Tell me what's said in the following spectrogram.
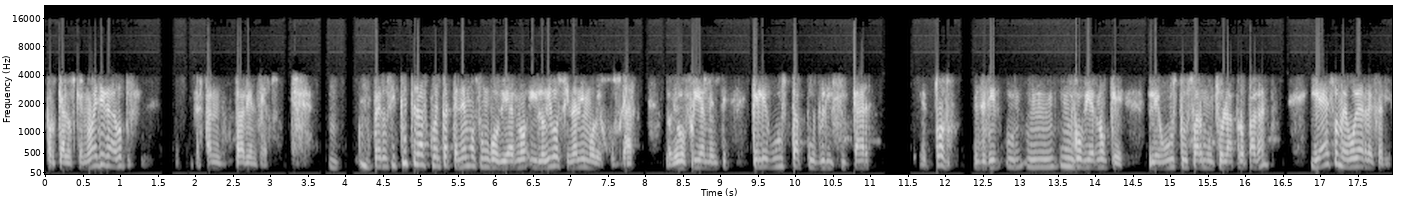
porque a los que no ha llegado, pues están todavía en ceros. Pero si tú te das cuenta, tenemos un gobierno, y lo digo sin ánimo de juzgar, lo digo fríamente, que le gusta publicitar eh, todo. Es decir, un, un, gobierno que le gusta usar mucho la propaganda. Y a eso me voy a referir.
